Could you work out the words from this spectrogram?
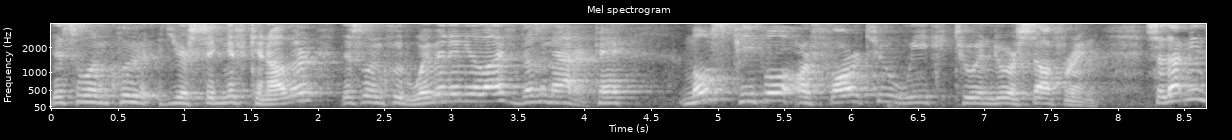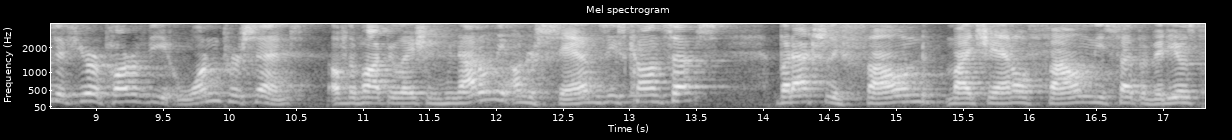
this will include your significant other, this will include women in your life, it doesn't matter, okay? most people are far too weak to endure suffering. So that means if you're a part of the 1% of the population who not only understands these concepts, but actually found my channel, found these type of videos,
